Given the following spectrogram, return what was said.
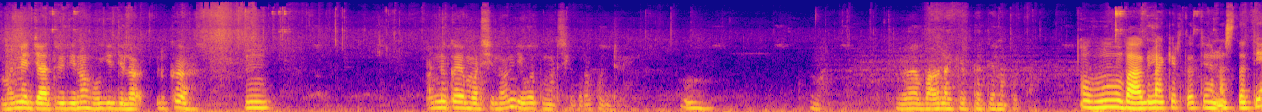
ಮೊನ್ನೆ ಜಾತ್ರೆ ದಿನ ಹೋಗಿದ್ದಿಲ್ಲ ಅದಕ್ಕೆ ಹ್ಞೂ ಹಣ್ಣುಕಾಯಿ ಮಾಡಿಸಿಲ್ಲ ಅಂದು ಇವತ್ತು ಮಾಡಿಸಿ ಬರಕ್ಕೆ ಹೊಂಟಿವಿ. ಹ್ಞೂ ಇವಾಗ ಬಾಗ್ಲಾಕಿರ್ತೈತೆ ಏನಪ್ಪ ಹ್ಞೂ ಬಾಗ್ಲಾಕಿರ್ತೈತಿ ಅನ್ನಿಸ್ತತಿ.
